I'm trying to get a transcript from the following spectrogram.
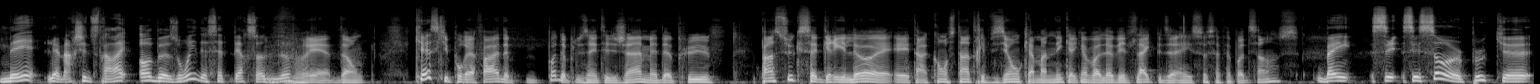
Mais le marché du travail a besoin de cette personne-là. Vrai. Donc, qu'est-ce qu'il pourrait faire de, pas de plus intelligent, mais de plus Penses-tu que cette grille-là est en constante révision, qu'à un moment donné, quelqu'un va lever le like et dire Hey, ça, ça fait pas de sens? Ben, c'est ça un peu que,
